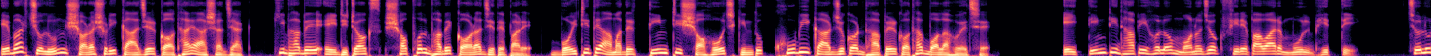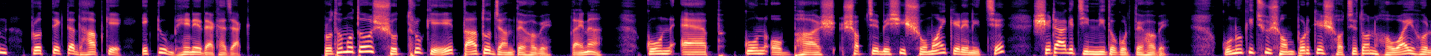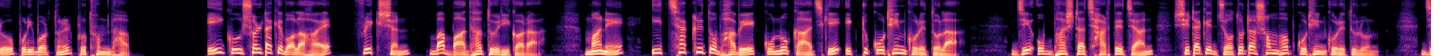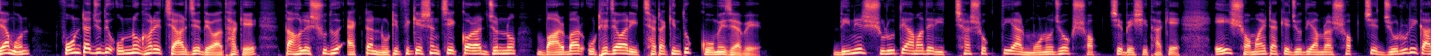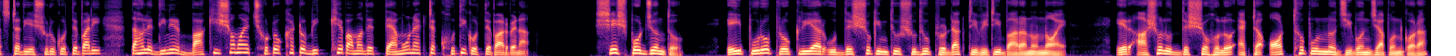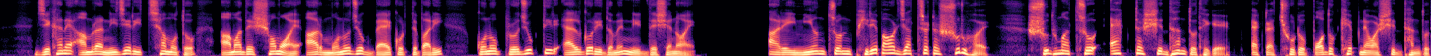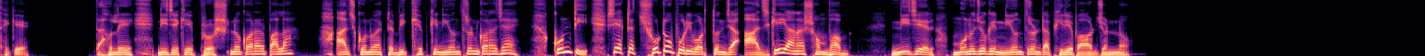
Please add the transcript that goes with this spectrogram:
এবার চলুন সরাসরি কাজের কথায় আসা যাক। কীভাবে এই ডিটক্স সফলভাবে করা যেতে পারে? বইটিতে আমাদের তিনটি সহজ কিন্তু খুবই কার্যকর ধাপের কথা বলা হয়েছে। এই তিনটি ধাপই হল মনোযোগ ফিরে পাওয়ার মূল ভিত্তি। চলুন প্রত্যেকটা ধাপকে একটু ভেনে দেখা যাক। প্রথমত, শত্রুকে তা তো জানতে হবে, তাই না? কোন অ্যাপ, কোন অভ্যাস সবচেয়ে বেশি সময় কেড়ে নিচ্ছে সেটা আগে চিহ্নিত করতে হবে। কোনো কিছু সম্পর্কে সচেতন হওয়াই হল পরিবর্তনের প্রথম ধাপ। এই কৌশলটাকে বলা হয় ফ্রিকশন বা বাধা তৈরি করা মানে ইচ্ছাকৃতভাবে কোনো কাজকে একটু কঠিন করে তোলা। যে অভ্যাসটা ছাড়তে চান, সেটাকে যতটা সম্ভব কঠিন করে তুলুন। যেমন, ফোনটা যদি অন্য ঘরে চার্জে দেওয়া থাকে, তাহলে শুধু একটা নোটিফিকেশন চেক করার জন্য বারবার উঠে যাওয়ার ইচ্ছাটা কিন্তু কমে যাবে। দিনের শুরুতে আমাদের ইচ্ছা শক্তি আর মনোযোগ সবচেয়ে বেশি থাকে। এই সময়টাকে যদি আমরা সবচেয়ে জরুরি কাজটা দিয়ে শুরু করতে পারি, তাহলে দিনের বাকি সময় ছোটোখাটো বিক্ষেপ আমাদের তেমন একটা ক্ষতি করতে পারবে না। শেষ পর্যন্ত, এই পুরো প্রক্রিয়ার উদ্দেশ্য কিন্তু শুধু প্রোডাক্টিভিটি বাড়ানো নয়। এর আসল উদ্দেশ্য হল একটা অর্থপূর্ণ জীবনযাপন করা, যেখানে আমরা নিজের ইচ্ছামতো আমাদের সময় আর মনোযোগ ব্যয় করতে পারি, কোনো প্রযুক্তির অ্যালগোরিদমের নির্দেশে নয়। আর এই নিয়ন্ত্রণ ফিরে পাওয়ার যাত্রাটা শুরু হয় শুধুমাত্র একটা সিদ্ধান্ত থেকে, একটা ছোট পদক্ষেপ নেওয়ার সিদ্ধান্ত থেকে। তাহলে নিজেকে প্রশ্ন করার পালা? আজ কোনো একটা বিক্ষেপকে নিয়ন্ত্রণ করা যায়? কোনটি? সে একটা ছোট পরিবর্তন যা আজকেই আনা সম্ভব নিজের মনোযোগের নিয়ন্ত্রণটা ফিরে পাওয়ার জন্য।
